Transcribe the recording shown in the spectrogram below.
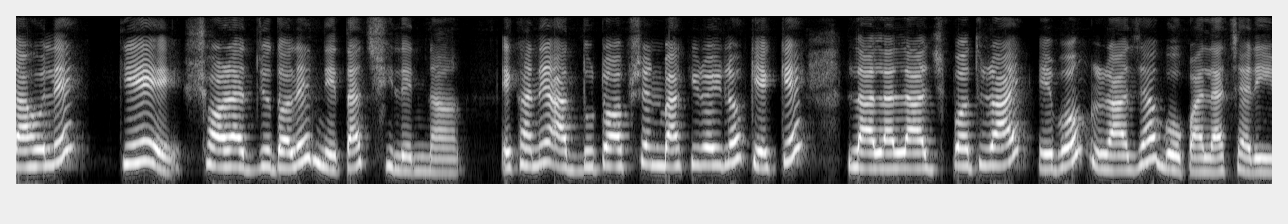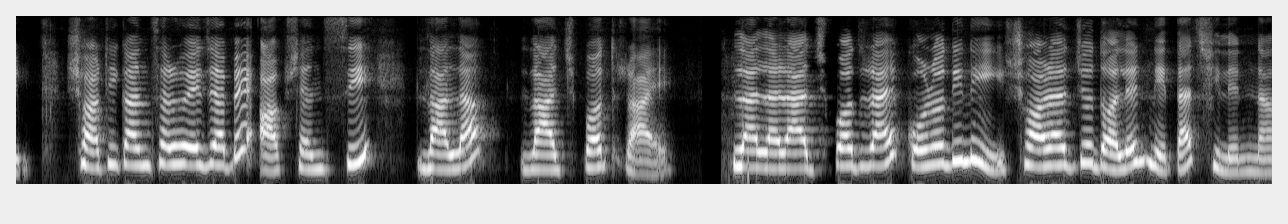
তাহলে কে স্বরাজ্য দলের নেতা ছিলেন না? এখানে আর দুটো অপশন বাকি রইল, কে কে? লালা লাজপত রায় এবং রাজা গোপালাচারী। সঠিক আনসার হয়ে যাবে অপশন সি লালা লাজপত রায়। লালা রাজপত রায় কোনোদিনই স্বরাজ্য দলের নেতা ছিলেন না।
